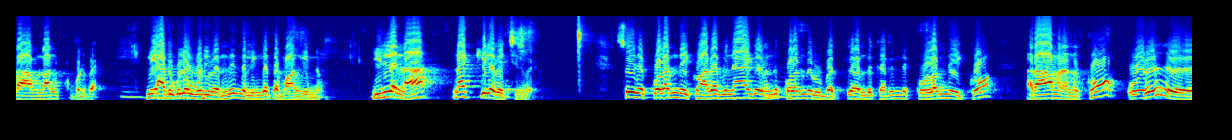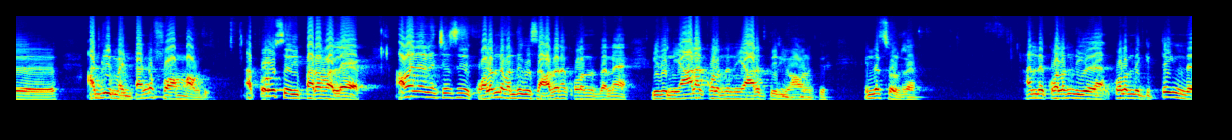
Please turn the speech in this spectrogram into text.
ராவணான்னு கூப்பிடுவேன். நீ அதுக்குள்ள ஓடி வந்து இந்த லிங்கத்தை வாங்கிடணும். இல்லைன்னா நான் கீழே வச்சிருவேன். சோ இந்த குழந்தைக்கும் அதை விநாயகர் வந்து குழந்தை ரூபத்தில் வந்து இந்த குழந்தைக்கும் ராவணனுக்கும் ஒரு அக்ரிமெண்ட் அங்கே ஃபார்ம் ஆகுது. அப்போ சரி பரவாயில்ல. அவன் நினைச்சு குழந்தை வந்து ஒரு சாதாரண குழந்தை தானே இது ஞான குழந்தைன்னு யாருக்கு தெரியும் அவனுக்கு? என்ன சொல்றேன் அந்த குழந்தைய குழந்தைகிட்ட இந்த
